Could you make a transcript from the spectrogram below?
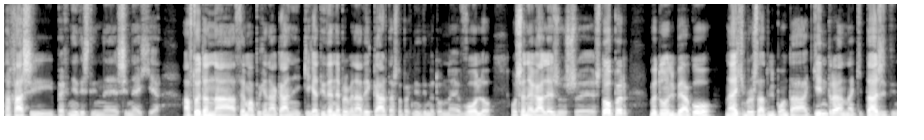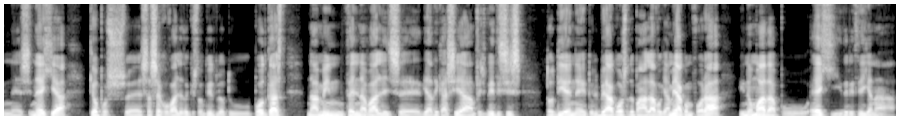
θα χάσει παιχνίδι στην ε, συνέχεια. Αυτό ήταν ένα θέμα που είχε να κάνει και γιατί δεν έπρεπε να δει κάρτα στο παιχνίδι με τον ε, Βόλο ο Σενεγαλέζος ε, στόπερ. Με τον Ολυμπιακό να έχει μπροστά του λοιπόν τα κίνητρα, να κοιτάζει την συνέχεια και όπως σας έχω βάλει εδώ και στον τίτλο του podcast να μην θέλει να βάλει σε διαδικασία αμφισβήτησης το DNA του. Ολυμπιακός, θα το επαναλάβω για μία ακόμη φορά, είναι ομάδα που έχει ιδρυθεί για να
